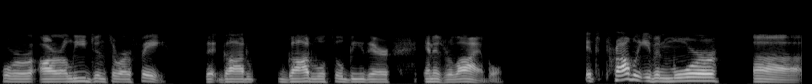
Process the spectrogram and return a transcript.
for our allegiance or our faith, that God God will still be there and is reliable. It's probably even more uh,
